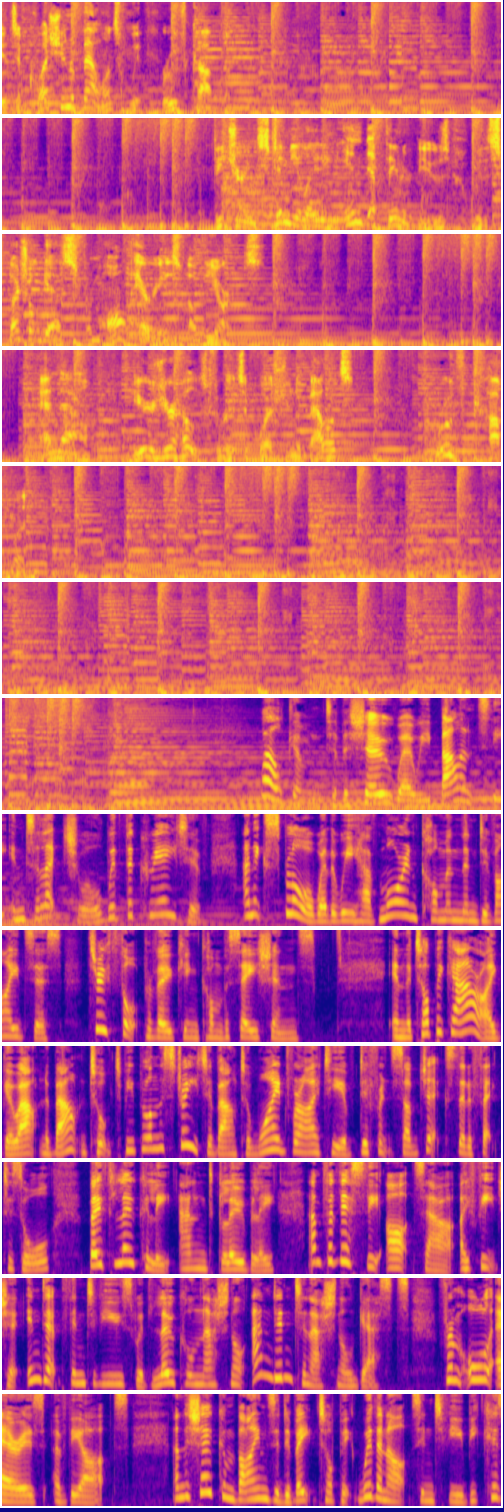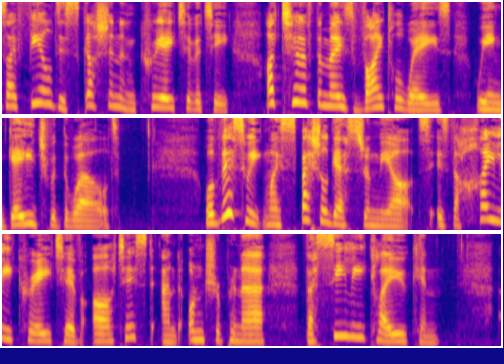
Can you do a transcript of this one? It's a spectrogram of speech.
It's a Question of Balance with Ruth Copland. Featuring stimulating, in depth interviews with special guests from all areas of the arts. And now, here's your host for It's a Question of Balance, Ruth Copland. To the show where we balance the intellectual with the creative and explore whether we have more in common than divides us through thought provoking conversations. In the topic hour, I go out and about and talk to people on the street about a wide variety of different subjects that affect us all, both locally and globally. And for this, the Arts Hour, I feature in depth interviews with local, national, and international guests from all areas of the arts. And the show combines a debate topic with an arts interview because I feel discussion and creativity are two of the most vital ways we engage with the world. Well, this week, my special guest from the arts is the highly creative artist and entrepreneur Vasily Klyukin.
